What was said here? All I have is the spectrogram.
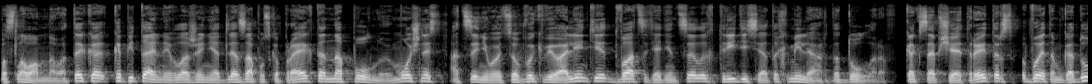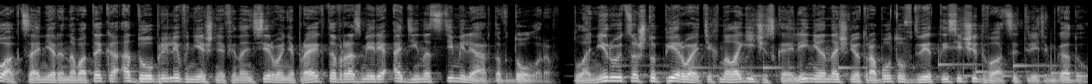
По словам Новотека, капитальные вложения для запуска проекта на полную мощность оцениваются в эквиваленте 21,3 миллиарда долларов. Как сообщает Reuters, в этом году акционеры Новотека одобрили внешнее финансирование проекта в размере 11 миллиардов долларов. Планируется, что первая технологическая линия начнет работу в 2023 году.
